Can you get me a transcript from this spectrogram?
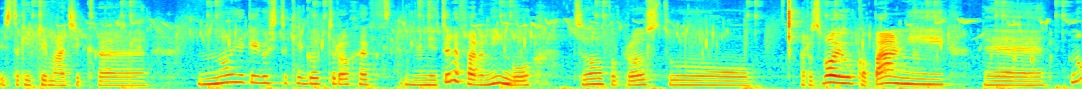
jest taki klimacik. E, no, jakiegoś takiego trochę, nie tyle farmingu, co po prostu rozwoju kopalni, e, no,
